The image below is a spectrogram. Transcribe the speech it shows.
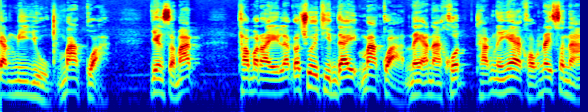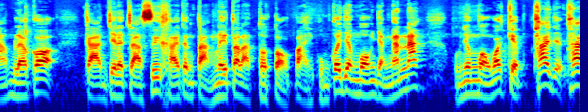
ยังมีอยู่มากกว่า ยังสามารถทำอะไรแล้วก็ช่วยทีมได้มากกว่าในอนาคตทั้งในแง่ของในสนามแล้วก็ การเจรจาซื้อขายต่างๆ ในตลาดต่อๆไป ผมก็ยังมองอย่างนั้นนะ ผมยังมองว่าเก็บถ้าจะถ้า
